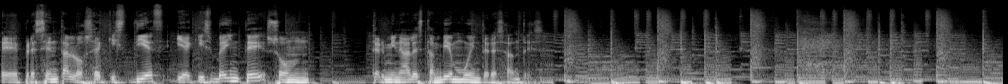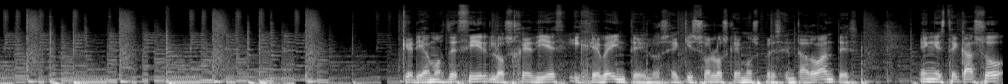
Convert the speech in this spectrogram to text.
eh, presentan los X10 y X20, son terminales también muy interesantes. Queríamos decir los G10 y G20, los X son los que hemos presentado antes. En este caso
